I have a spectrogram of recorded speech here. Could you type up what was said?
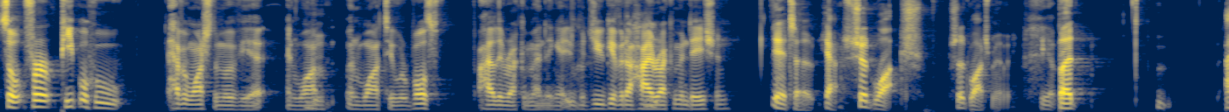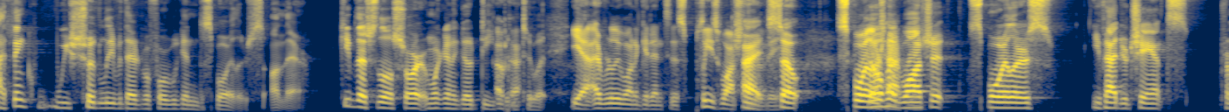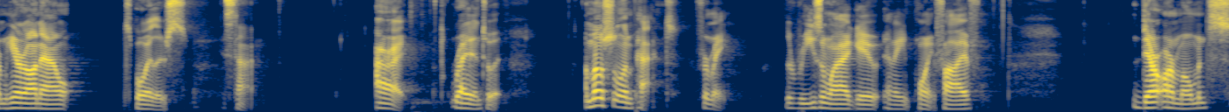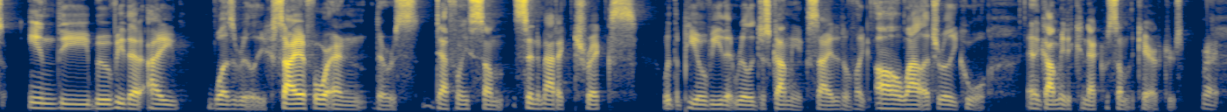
So for people who haven't watched the movie yet and want Mm-hmm. and want to, we're both highly recommending it. Would you give it a Mm. high recommendation? It's a yeah, should watch, should watch movie. Yep. But I think we should leave it there before we get into spoilers on there. Keep this a little short, and we're gonna go deep Okay. into it. Yeah, I really want to get into this. Please watch the All right, movie. so spoilers. go ahead, watch it. Spoilers. You've had your chance. From here on out, spoilers. It's time. All right, right into it. Emotional impact for me. The reason why I gave it an 8.5. There are moments in the movie that I was really excited for, and there was definitely some cinematic tricks with the POV that really just got me excited of like, oh wow, that's really cool. And it got me to connect with some of the characters. Right.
